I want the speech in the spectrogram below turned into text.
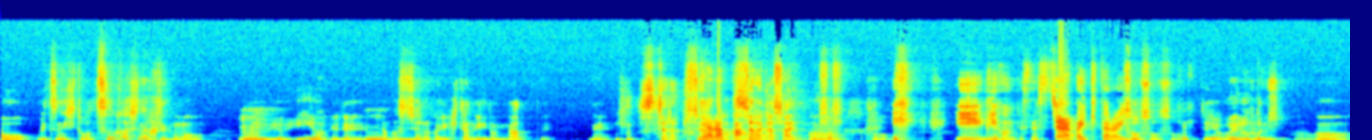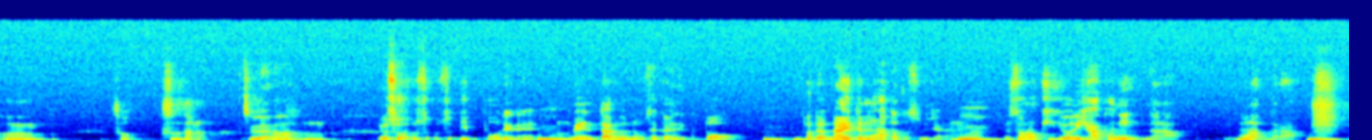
うん、を別に人は通過しなくても、うん。いいいわけで、うんなんかスチャラカ生きたらいいのになって、ね。スチャラカ。スチャラカ。スチャラカ。社員。うん、そう。いい擬音ですね。スチャラカ生きたらいい。そうそうそう。っていうふうに。ううんん、うん。そう。スーダラ。う普通だな。ん。いやそそそ一方でね、うんメンタルの世界でいくとうん例えば泣いてもらったとするじゃない、うんでその企業に100人ならもらったらうん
